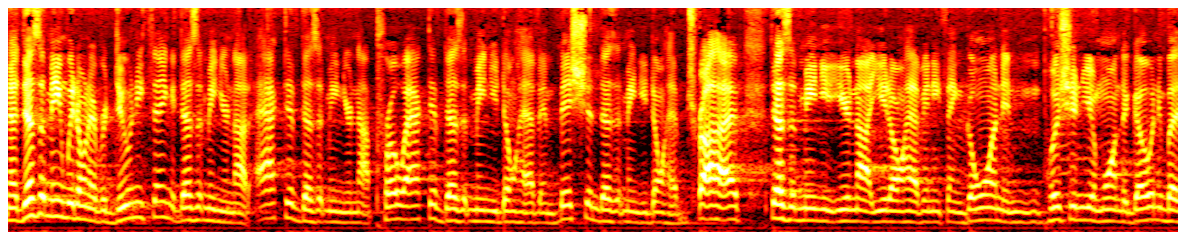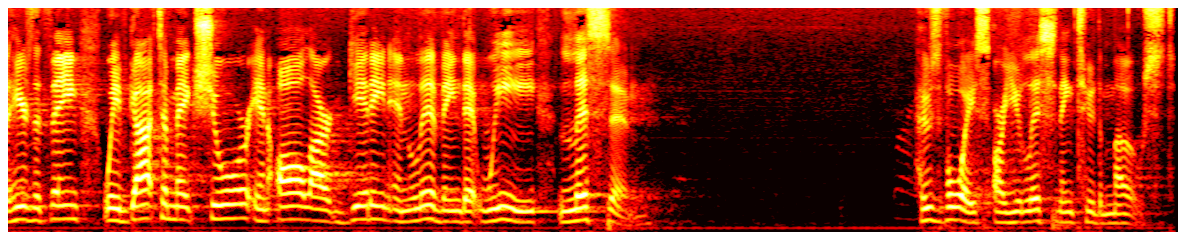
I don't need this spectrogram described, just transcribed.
Now, it doesn't mean we don't ever do anything. It doesn't mean you're not active. Doesn't mean you're not proactive. Doesn't mean you don't have ambition. Doesn't mean you don't have drive. Doesn't mean you, you're not, you don't have anything going and pushing you and wanting to go. But here's the thing we've got to make sure in all our getting and living that we listen. Whose voice are you listening to the most?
